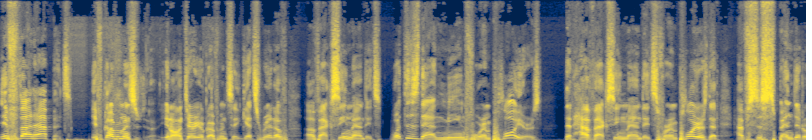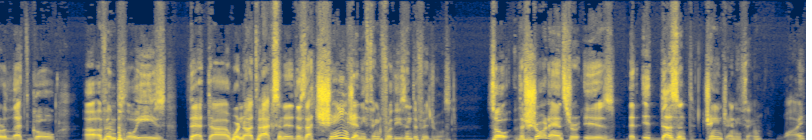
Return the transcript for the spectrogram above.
if that happens, if governments, you know, Ontario government say gets rid of uh, vaccine mandates, what does that mean for employers that have vaccine mandates? For employers that have suspended or let go uh, of employees that uh, were not vaccinated? Does that change anything for these individuals? So the short answer is that it doesn't change anything. Why?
